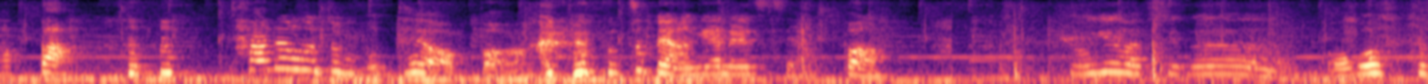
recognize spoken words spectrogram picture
아빠. 촬영을 좀 못해요 아빠가. 그래서 좀 양해를 해주세요 아빠. 여기가 지금 어거스트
